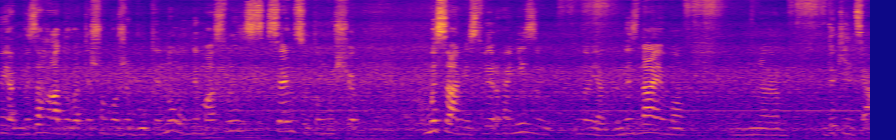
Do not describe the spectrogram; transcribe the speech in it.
ну якби загадувати, що може бути, ну нема сенсу, тому що ми самі свій організм ну якби не знаємо е, до кінця.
